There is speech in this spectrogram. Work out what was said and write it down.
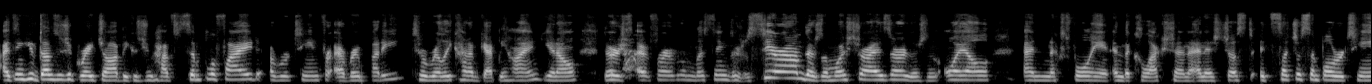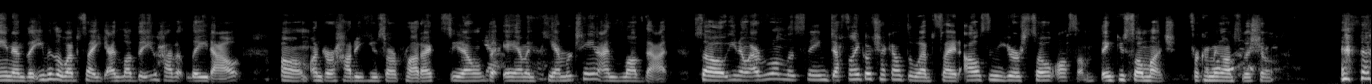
i think you've done such a great job because you have simplified a routine for everybody to really kind of get behind you know there's yeah. Uh, for everyone listening there's a serum there's a moisturizer there's an oil and an exfoliant in the collection and it's just it's such a simple routine and the, even the website i love that you have it laid out um, under how to use our products, you know, yeah. the AM and PM routine. I love that. So, you know, everyone listening, definitely go check out the website. Allyson, you're so awesome. Thank you so much for coming on to the show.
